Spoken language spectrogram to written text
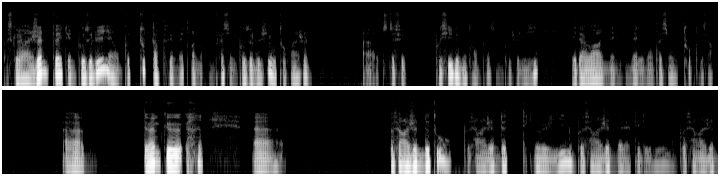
parce qu'un jeûne peut être une posologie, on peut tout à fait mettre place une posologie autour d'un jeûne. Euh, c'est tout à fait possible de mettre en place une posologie et d'avoir une, alimentation autour de ça. Euh, de même que On peut faire un jeûne de tout. On peut faire un jeûne de technologie, on peut faire un jeûne de la télé, on peut faire un jeûne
